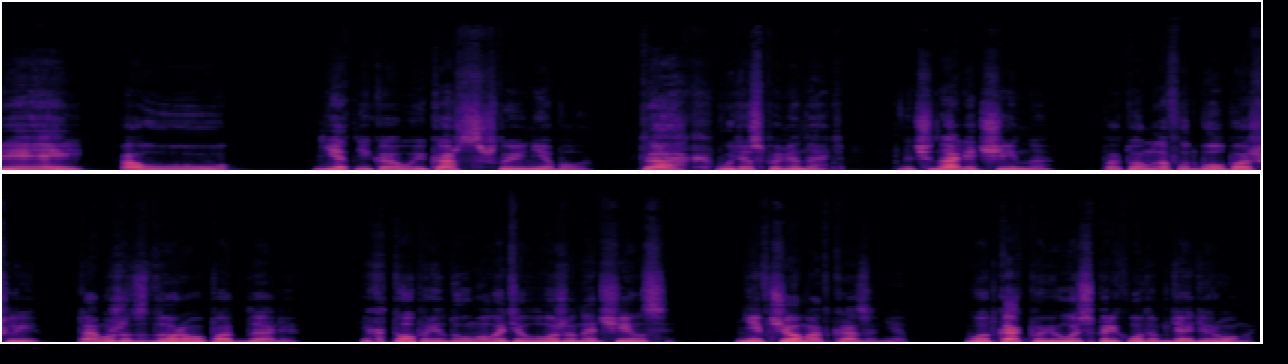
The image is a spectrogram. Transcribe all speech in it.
Эй, ау! Нет никого, и кажется, что и не было. Так, будем вспоминать. Начинали чинно. Потом на футбол пошли. Там уже здорово поддали. И кто придумал эти ложи на Челси? Ни в чем отказа нет. Вот как повелось с приходом дяди Ромы,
